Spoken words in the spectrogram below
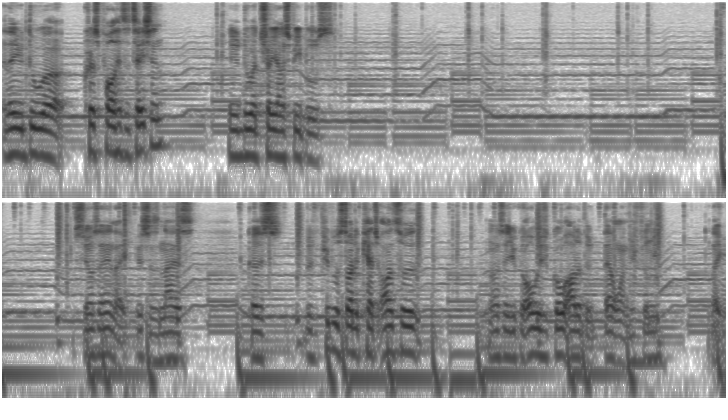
and then you do a Chris Paul hesitation, and you do a Trae Young speed boost. See what I'm saying? Like it's just nice because if people start to catch on to it, you know what I'm saying? You can always go out of the, that one. You feel me? Like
